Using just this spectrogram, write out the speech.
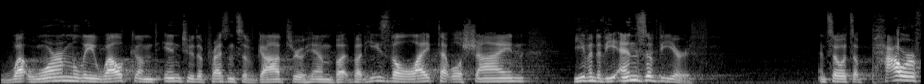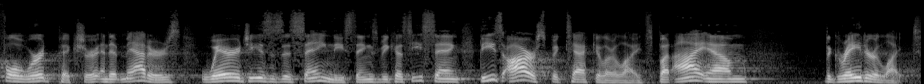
warmly welcomed into the presence of God through him, but, but he's the light that will shine even to the ends of the earth. And so it's a powerful word picture, and it matters where Jesus is saying these things because he's saying, These are spectacular lights, but I am the greater light.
